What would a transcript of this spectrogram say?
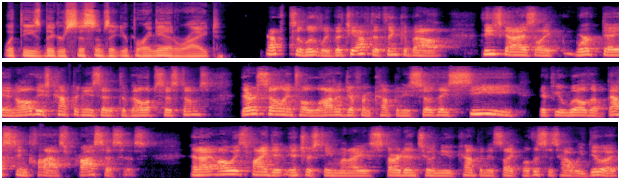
with these bigger systems that you bring in, right? Absolutely. But you have to think about these guys like Workday and all these companies that develop systems, they're selling to a lot of different companies. So they see, if you will, the best in class processes. And I always find it interesting when I start into a new company. It's like, well, this is how we do it.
